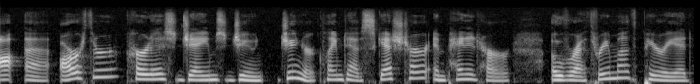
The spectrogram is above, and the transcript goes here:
uh, uh, Arthur Curtis James Jr. claimed to have sketched her and painted her over a three month period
